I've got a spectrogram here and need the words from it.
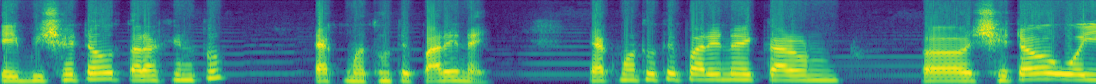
এই বিষয়টাও তারা কিন্তু একমত হতে পারে নাই। একমত হতে পারে নাই কারণ সেটাও ওই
